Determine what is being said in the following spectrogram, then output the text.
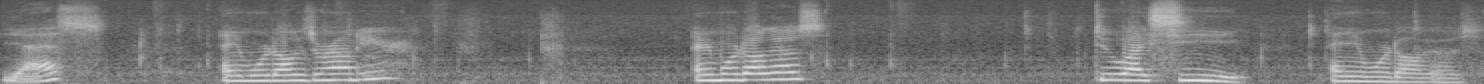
Yes. Any more dogs around here? Any more doggos? Do I see any more doggos?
